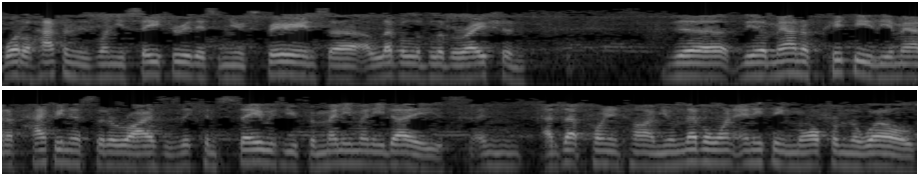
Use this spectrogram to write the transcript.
what will happen is when you see through this and you experience a, a level of liberation, the, the amount of piti, the amount of happiness that arises, it can stay with you for many, many days. And at that point in time, you'll never want anything more from the world.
